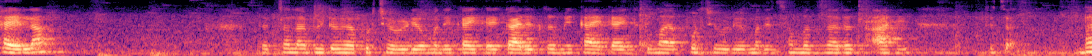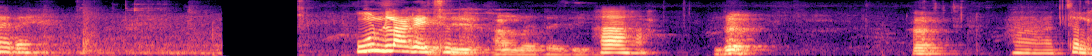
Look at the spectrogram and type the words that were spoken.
खायला. तर चला भेटूया पुढच्या व्हिडिओमध्ये काय काय कार्यक्रम आहे काय काय तुम्हाला पुढच्या व्हिडिओमध्ये समजणारच आहे. त्याचा बाय बाय ऊन लागायचं ना. हां हां. हा. हां चला.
